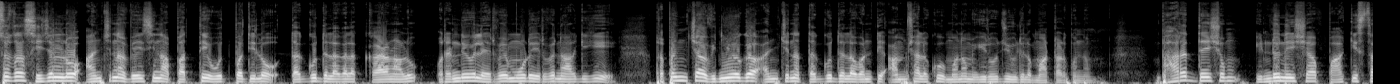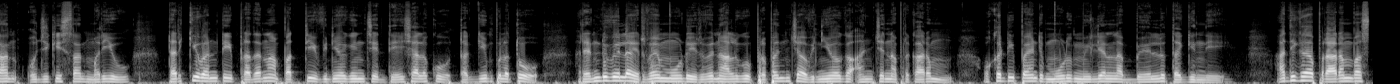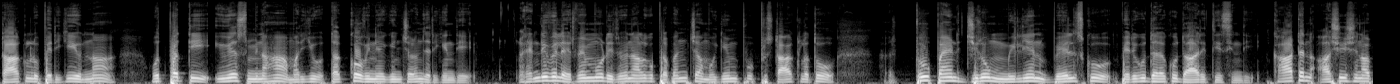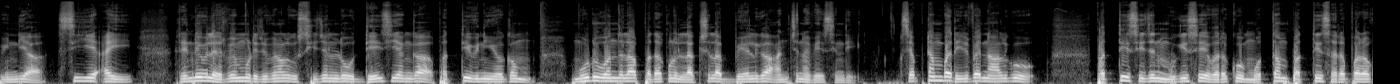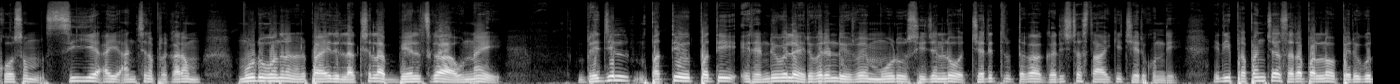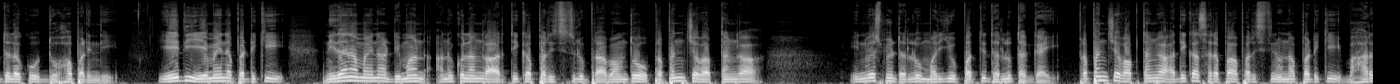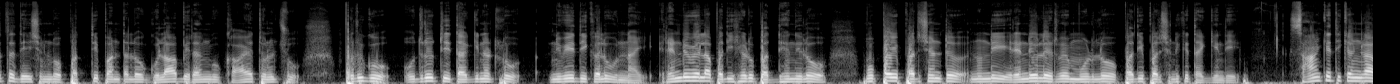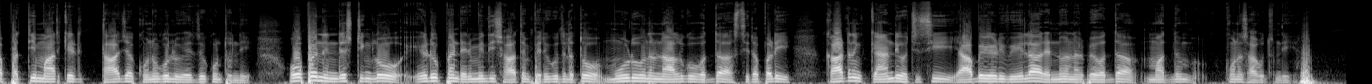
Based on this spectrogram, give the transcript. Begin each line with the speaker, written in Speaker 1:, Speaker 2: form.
Speaker 1: ప్రస్తుత సీజన్లో అంచనా వేసిన పత్తి ఉత్పత్తిలో తగ్గుదల గల కారణాలు రెండు వేల ఇరవై మూడు ఇరవై నాలుగుకి ప్రపంచ వినియోగ అంచనా తగ్గుదల వంటి అంశాలకు మనం ఈరోజు వీడియోలో మాట్లాడుకుందాం. భారతదేశం ఇండోనేషియా పాకిస్తాన్ ఉజ్బెకిస్తాన్ మరియు టర్కీ వంటి ప్రధాన పత్తి వినియోగించే దేశాలకు తగ్గింపులతో రెండు వేల ఇరవై మూడు ఇరవై నాలుగు ప్రపంచ వినియోగ అంచనా ప్రకారం ఒకటి పాయింట్ మూడు మిలియన్ల బేళ్ళు తగ్గింది. అధిక ప్రారంభ స్టాకులు పెరిగి ఉన్న ఉత్పత్తి యుఎస్ మినహా మరియు తక్కువ వినియోగించడం జరిగింది. రెండు వేల ఇరవై మూడు ఇరవై నాలుగు ప్రపంచ ముగింపు స్టాకులతో టూ పాయింట్ జీరో మిలియన్ బేల్స్కు పెరుగుదలకు దారితీసింది cotton association of India CAI రెండు వేల ఇరవై మూడు ఇరవై నాలుగు సీజన్లో దేశీయంగా పత్తి వినియోగం మూడు వందల పదకొండు లక్షల బేల్గా అంచనా వేసింది. సెప్టెంబర్ ఇరవై నాలుగు పత్తి సీజన్ ముగిసే వరకు మొత్తం పత్తి సరఫరా కోసం సిఏఐ అంచనా ప్రకారం మూడు వందల నలభై ఐదు లక్షల బేల్స్గా ఉన్నాయి. బ్రెజిల్ పత్తి ఉత్పత్తి రెండు వేల ఇరవై రెండు ఇరవై మూడు సీజన్లో చరిత్రగా గరిష్ట స్థాయికి చేరుకుంది. ఇది ప్రపంచ సరఫరాలో పెరుగుదలకు దోహపడింది. ఏది ఏమైనప్పటికీ నిదానమైన డిమాండ్ అనుకూలంగా ఆర్థిక పరిస్థితులు ప్రభావంతో ప్రపంచవ్యాప్తంగా ఇన్వెస్ట్మెంటర్లు మరియు పత్తి ధరలు తగ్గాయి. ప్రపంచవ్యాప్తంగా అధిక సరఫరా పరిస్థితి ఉన్నప్పటికీ భారతదేశంలో పత్తి పంటలో గులాబీ రంగు కాయతొలుచు పురుగు ఉధృతి తగ్గినట్లు నివేదికలు ఉన్నాయి. రెండు వేల పదిహేడు పద్దెనిమిదిలో ముప్పై పర్సెంట్ నుండి రెండు వేల ఇరవై మూడులో పది పర్సెంట్కి తగ్గింది. సాంకేతికంగా పత్తి మార్కెట్ తాజా కొనుగోలు ఎదుర్కొంటుంది. ఓపెన్ ఇండస్ట్రింగ్లో ఏడు పాయింట్ ఎనిమిది శాతం పెరుగుదలతో మూడు వందల నాలుగు వద్ద స్థిరపడి కాటన్ క్యాండీ వచ్చేసి యాభై ఏడు వేల రెండు వందల నలభై వద్ద మద్దం కొనసాగుతుంది.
